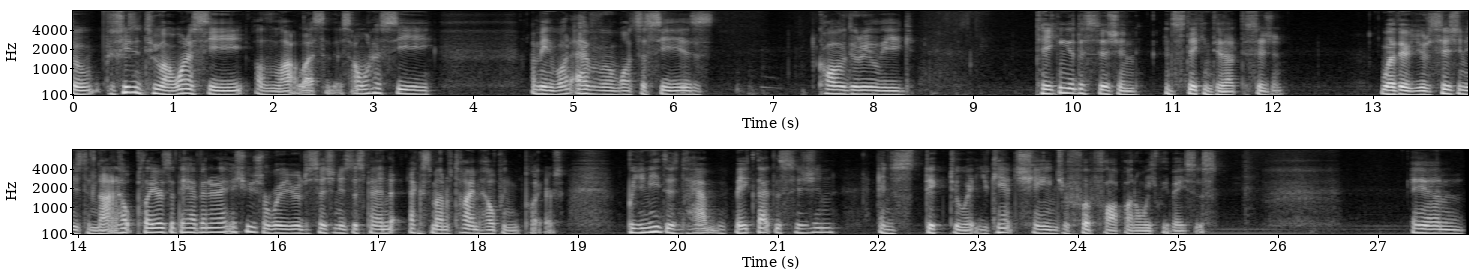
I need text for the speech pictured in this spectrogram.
So for season two, I want to see a lot less of this. I want to see, I mean, what everyone wants to see is Call of Duty League taking a decision and sticking to that decision. Whether your decision is to not help players if they have internet issues, or whether your decision is to spend X amount of time helping players. But you need to have make that decision and stick to it. You can't change your flip flop on a weekly basis. And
